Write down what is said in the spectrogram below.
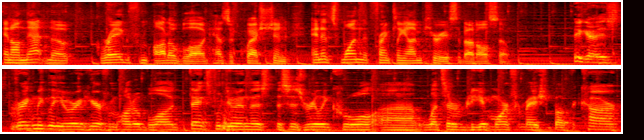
And on that note, Greg from Autoblog has a question, and it's one that frankly I'm curious about also. Hey guys, Greg Migliore here from Autoblog. Thanks for doing this. This is really cool. Uh, lets everybody get more information about the car.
